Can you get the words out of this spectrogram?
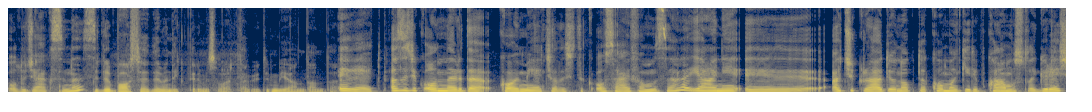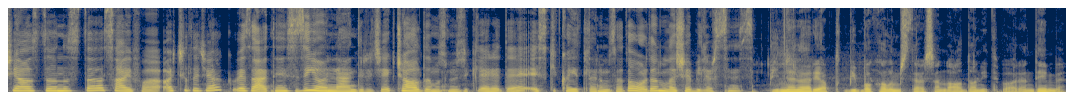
olacaksınız. Bir de bahsedemediklerimiz var tabii değil mi bir yandan da? Evet azıcık onları da koymaya çalıştık o sayfamıza. Yani e, açıkradyo.com'a girip kamusla güreş yazdığınızda sayfa açılacak ve zaten sizi yönlendirecek. Çaldığımız müziklere de eski kayıtlarımıza da oradan ulaşabilirsiniz. Bir neler yaptık bir bakalım istersen A'dan itibaren değil mi?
